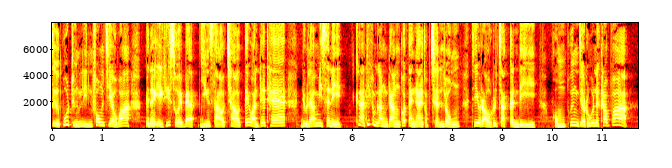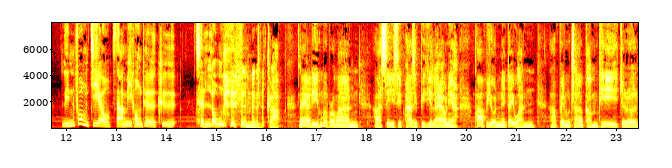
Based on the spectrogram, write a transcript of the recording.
สื่อพูดถึงหลินฟงเจียวว่า เป็นนางเอกที่สวยแบบหญิงสาวชาวไต้หวันแท้ๆดูแล้วมีเสน่ห์ขณะที่กำลังดังก็แต่งงานกับเฉินหลงที่เรารู้จักกันดี ผมเพิ่งจะรู้นะครับว่าหลินฟงเจียว สามีของเธอคือ เฉินหลงอืมครับ ในอดีตเมื่อประมาณอ่า40-50 ปีที่แล้วเนี่ยภาพยนตร์ในไต้หวันอ่าเป็นอุตสาหกรรมที่เจริญ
